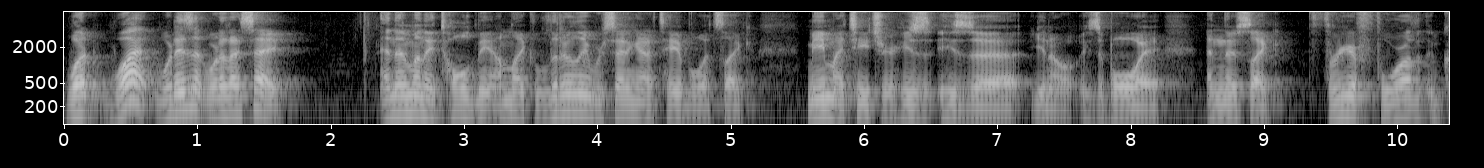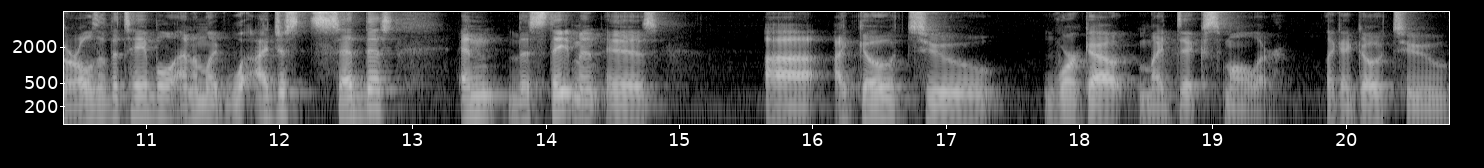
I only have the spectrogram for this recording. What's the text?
what, what, what is it? What did I say? And then when they told me, I'm like, literally, we're sitting at a table. It's like me and my teacher. He's he's a you know he's a boy, and there's like three or four girls at the table, and I'm like, what? I just said this, and the statement is, uh, I go to work out my dick smaller. Like I go to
